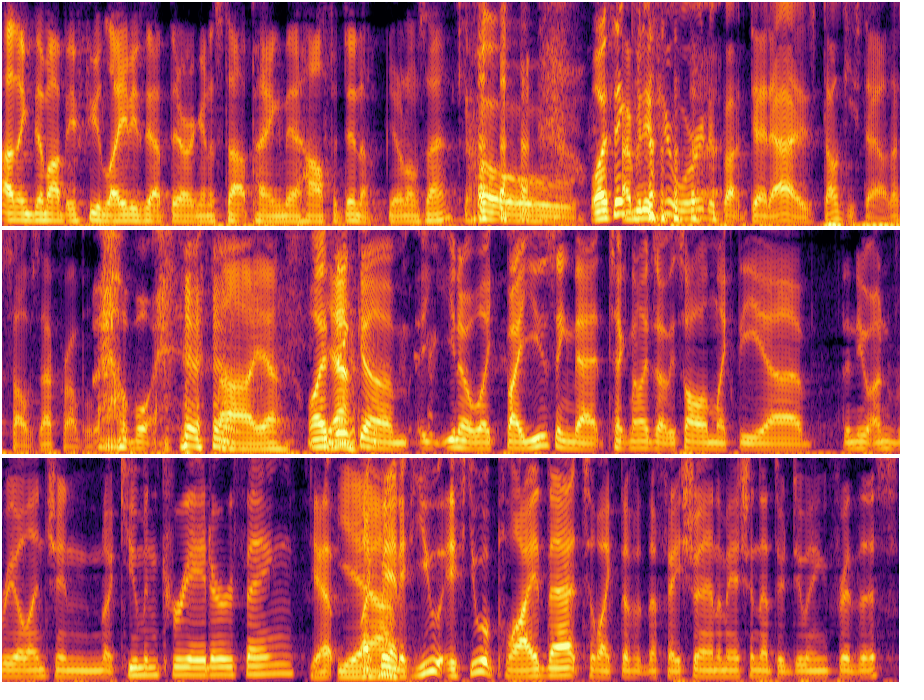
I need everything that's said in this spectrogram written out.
I think there might be a few ladies out there are going to start paying their half for dinner. You know what I'm saying? Oh. Well, I think- I mean, if you're worried about dead eyes, doggy style, that solves that problem. Oh boy. Uh, yeah. Well, I Yeah. think um, you know, like by using that technology that we saw in like the uh, the new Unreal Engine like human creator thing. Yep. Yeah. Like man, if you if you applied that to like the the facial animation that they're doing for this,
